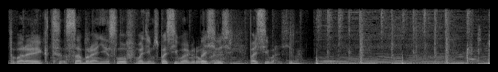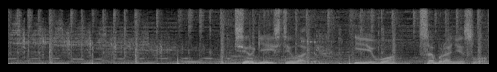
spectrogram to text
проект «Собрание слов». Вадим, спасибо огромное. Спасибо, Сергей. Спасибо. Спасибо. Сергей Стилавин и его «Собрание слов».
